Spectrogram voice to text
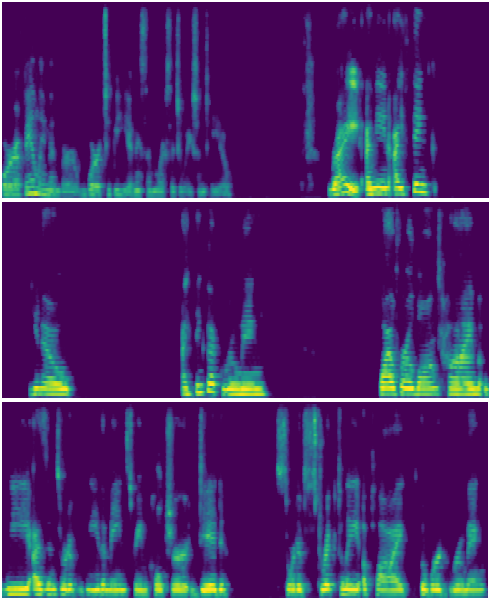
or a family member were to be in a similar situation to you. Right. I mean i think you know i think that grooming while for a long time we as in sort of we the mainstream culture did sort of strictly apply the word grooming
